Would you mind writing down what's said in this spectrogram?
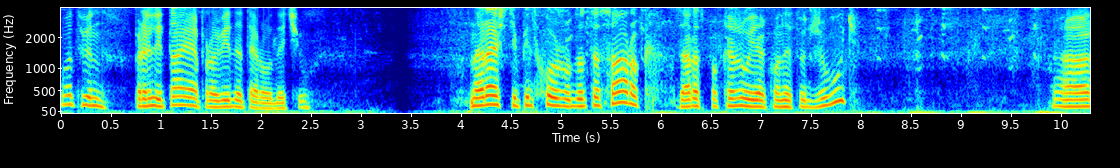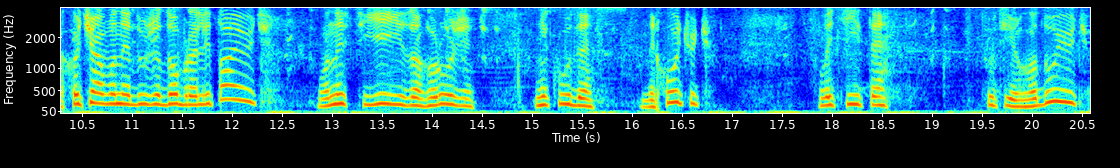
От він прилітає провідати родичів. Нарешті підходжу до цесарок. Зараз покажу, як вони тут живуть. Е, Хоча вони дуже добре літають, вони з цієї загорожі нікуди не хочуть летіти. Тут їх годують.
